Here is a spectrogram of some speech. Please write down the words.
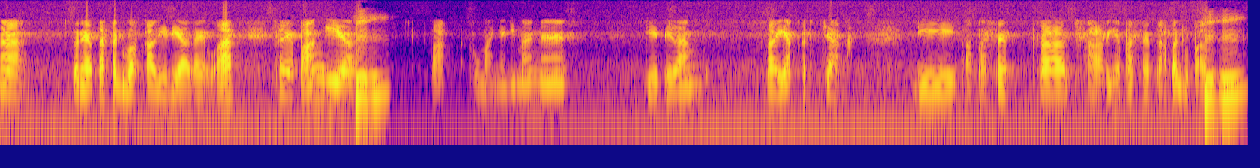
Nah ternyata kedua kali dia lewat, saya panggil, Mm-mm. Pak rumahnya di mana? Dia bilang saya kerja di apa Setra Sari apa Setra apa lupa. Mm-mm.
